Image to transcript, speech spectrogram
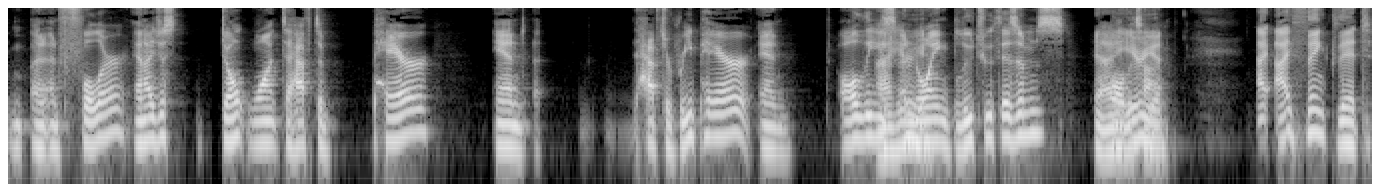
and, and fuller. And I just don't want to have to pair and have to repair and all these annoying you. Bluetoothisms. Yeah, I hear you. I, I think that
